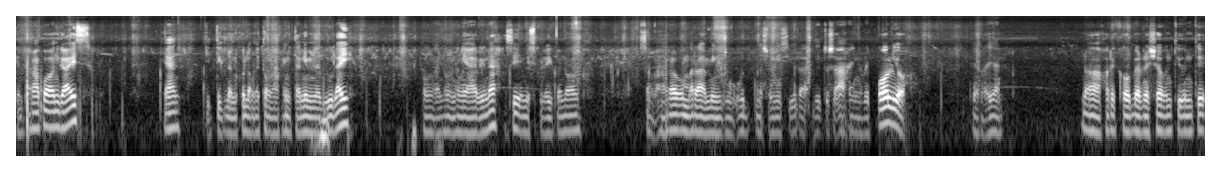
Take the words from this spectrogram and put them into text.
Ganda po guys. Yan. Titignan ko lang itong aking tanim na gulay. Kung anong nangyari na. Kasi mispray ko noong isang araw maraming uod na sumisira dito sa aking repolyo. Pero ayan. Nakaka-recover na siya unti-unti.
